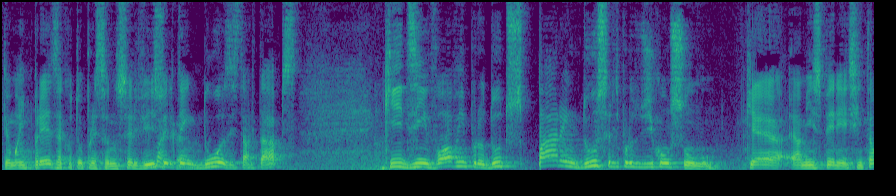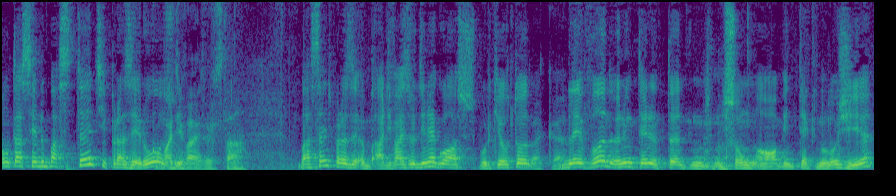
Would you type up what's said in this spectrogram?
Tem uma empresa que eu estou prestando serviço, Bacana. ele tem duas startups que desenvolvem produtos para a indústria de produtos de consumo, que é a minha experiência. Então está sendo bastante prazeroso. Como advisor está? Bastante prazer, advisor de negócios, porque eu estou levando, eu não entendo tanto, não sou um homem de tecnologia,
